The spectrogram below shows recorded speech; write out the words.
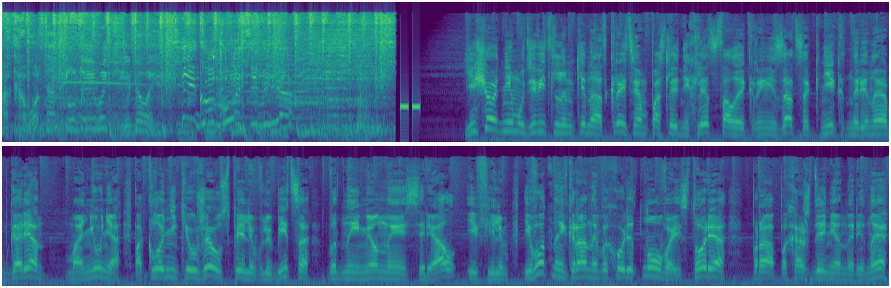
а кого-то оттуда и выкидывает. Ого себе! Еще одним удивительным кинооткрытием последних лет стала экранизация книг Нарине Абгарян «Манюня». Поклонники уже успели влюбиться в одноименный сериал и фильм. И вот на экраны выходит новая история про похождение Нарине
